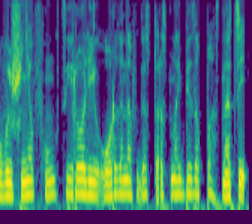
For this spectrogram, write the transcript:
повышения функций роли органов государственной безопасности,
